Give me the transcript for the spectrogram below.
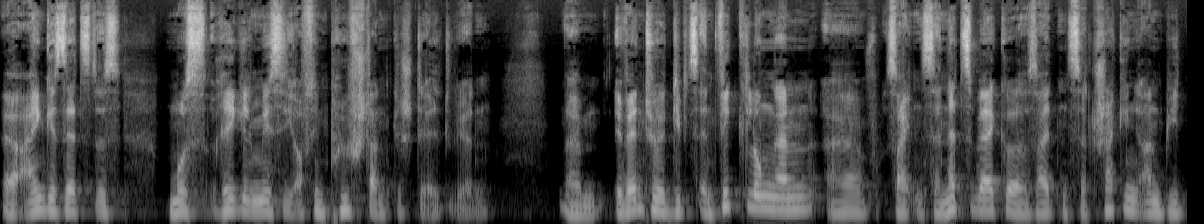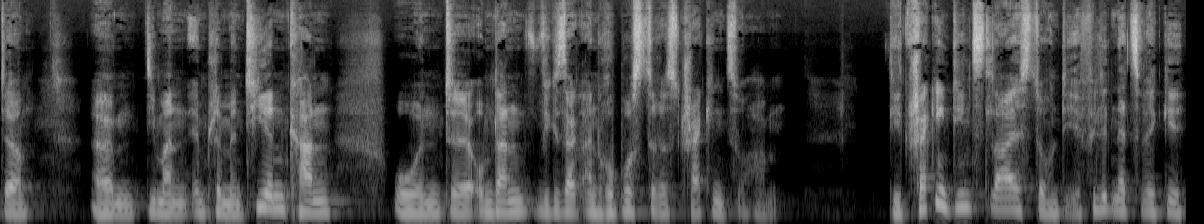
äh, eingesetzt ist, muss regelmäßig auf den Prüfstand gestellt werden. Ähm, eventuell gibt es Entwicklungen äh, seitens der Netzwerke oder seitens der Tracking-Anbieter, ähm, die man implementieren kann und äh, um dann, wie gesagt, ein robusteres Tracking zu haben. Die Tracking-Dienstleister und die Affiliate-Netzwerke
